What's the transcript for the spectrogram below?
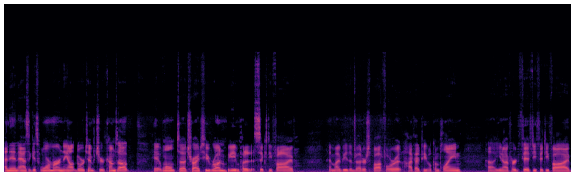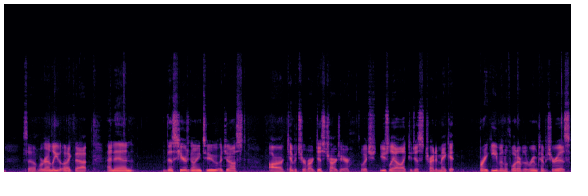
And then as it gets warmer and the outdoor temperature comes up, it won't uh, try to run. We can even put it at 65. That might be the better spot for it. I've had people complain. Uh, you know, I've heard 50, 55. So we're going to leave it like that. And then this here is going to adjust our temperature of our discharge air, which usually I like to just try to make it break even with whatever the room temperature is.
